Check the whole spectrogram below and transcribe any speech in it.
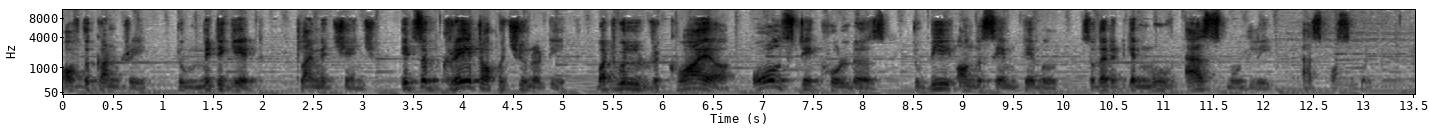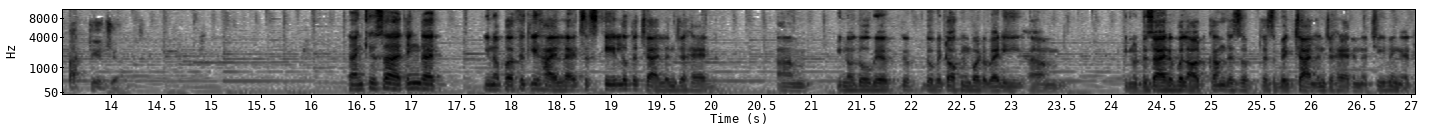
of the country to mitigate climate change it's a great opportunity, but will require all stakeholders to be on the same table so that it can move as smoothly as possible. Back to you, Jan. Thank you, sir. I think that you know perfectly highlights the scale of the challenge ahead. Um, you know, though we're though we're talking about a very um, you know desirable outcome, there's a there's a big challenge ahead in achieving it.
